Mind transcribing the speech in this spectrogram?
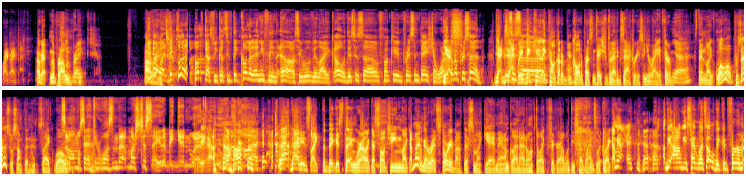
Right, right back. Okay, no problem. Break. All you know right. what? They call it a podcast because if they call it anything else, it will be like, "Oh, this is a fucking presentation. We're yes. gonna present." Yeah, exactly. A... They can't. They can't call it, a, call it a presentation for that exact reason. You're right. If they're yeah. then like, "Whoa, whoa, present us with something." It's like, well, it's almost like there wasn't that much to say to begin with. Yeah. that that is like the biggest thing where like I saw Gene like, I'm not even gonna write a story about this. I'm like, yeah, man, I'm glad I don't have to like figure out what these headlines look like. I mean, I, the obvious headlines. Oh, they confirm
